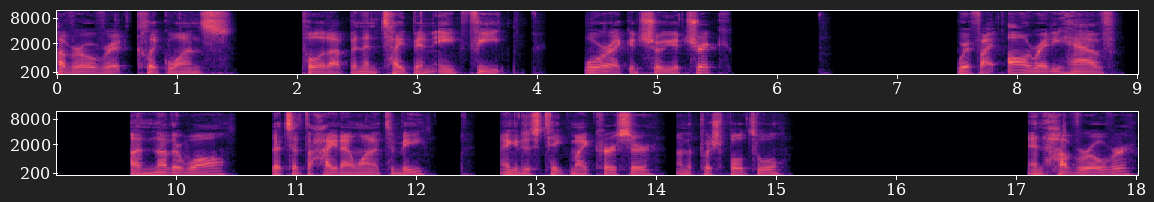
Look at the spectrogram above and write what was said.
hover over it, click once, pull it up, and then type in 8 feet. Or I could show you a trick where if I already have another wall that's at the height I want it to be, I can just take my cursor on the push-pull tool and hover over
